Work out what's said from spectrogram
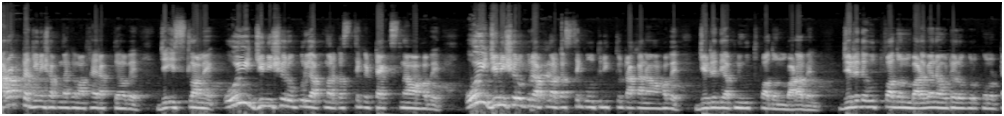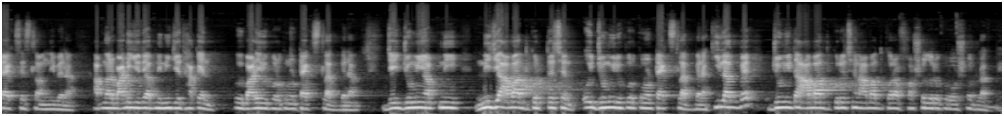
আরও একটা জিনিস আপনাকে মাথায় রাখতে হবে যে ইসলামে ওই জিনিসের উপরই আপনার কাছ থেকে ট্যাক্স নেওয়া হবে। ওই জিনিসের উপরে আপনার কাছ থেকে অতিরিক্ত টাকা নেওয়া হবে, যেটা দিয়ে আপনি উৎপাদন বাড়াবেন। যেটাতে উৎপাদন বাড়বে না, ওটার উপর কোনো ট্যাক্স ইসলাম নিবে না। আপনার বাড়ি যদি আপনি নিজে থাকেন, ওই বাড়ির উপর কোনো ট্যাক্স লাগবে না। যেই জমি আপনি নিজে আবাদ করতেছেন, ওই জমির উপর কোনো ট্যাক্স লাগবে না। কি লাগবে? জমিটা আবাদ করেছেন, আবাদ করা ফসলের উপর ওষুধ লাগবে।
